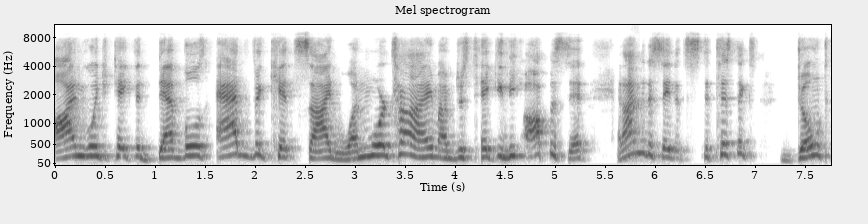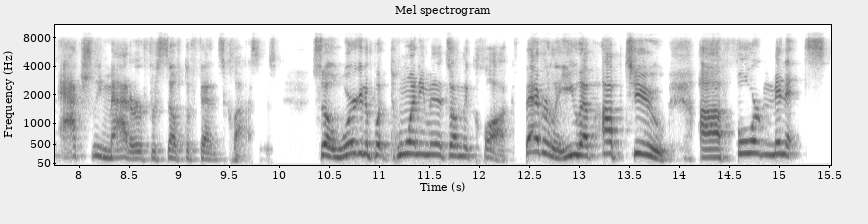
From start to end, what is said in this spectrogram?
I'm going to take the devil's advocate side one more time. I'm just taking the opposite. And I'm going to say that statistics don't actually matter for self defense classes. So we're going to put 20 minutes on the clock. Beverly, you have up to uh, four minutes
